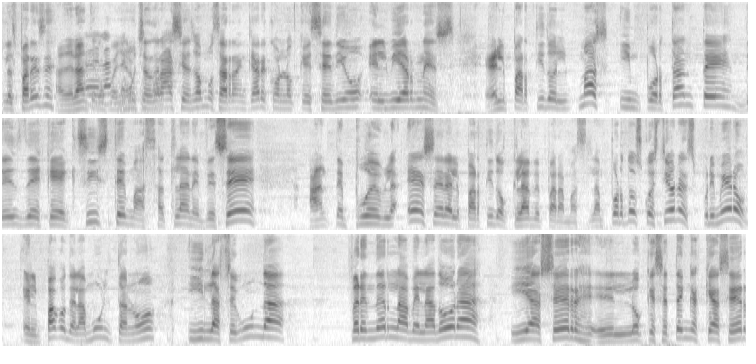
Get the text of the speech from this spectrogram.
¿Les parece? Adelante, compañero. Muchas gracias. Vamos a arrancar con lo que se dio el viernes. El partido el más importante desde que existe Mazatlán FC ante Puebla. Ese era el partido clave para Mazatlán por dos cuestiones. Primero, el pago de la multa, ¿no? Y la segunda, prender la veladora y hacer eh, lo que se tenga que hacer,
